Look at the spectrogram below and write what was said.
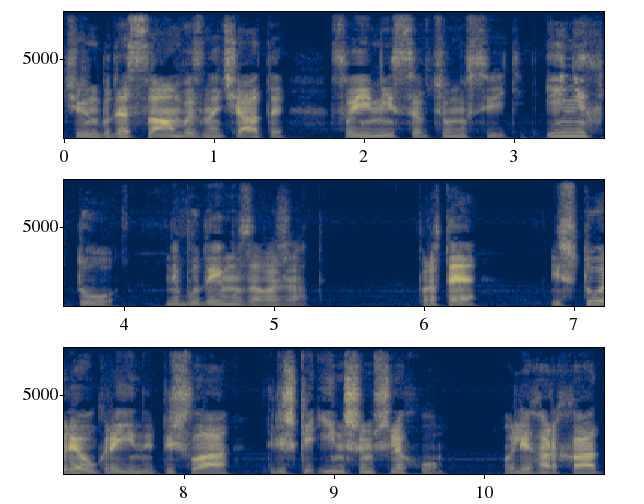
що він буде сам визначати своє місце в цьому світі. І ніхто не буде йому заважати. Проте історія України пішла трішки іншим шляхом: олігархат,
